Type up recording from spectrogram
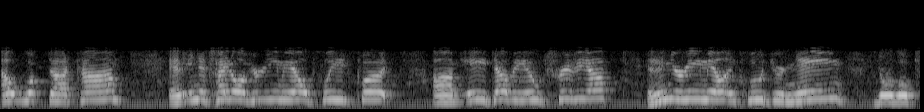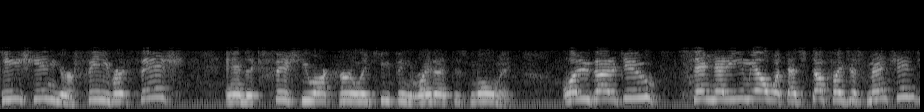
outlook.com. And in the title of your email, please put um, AW Trivia. And in your email, include your name, your location, your favorite fish, and the fish you are currently keeping right at this moment. All you got to do, send that email with that stuff I just mentioned.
